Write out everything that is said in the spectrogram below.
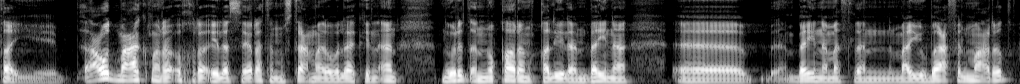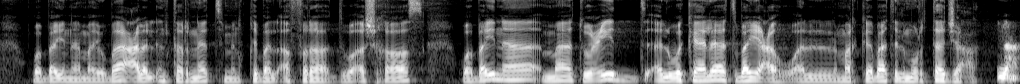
طيب أعود معك مرة أخرى إلى السيارات المستعملة ولكن الآن نريد أن نقارن قليلا بين آه، بين مثلا ما يباع في المعرض وبين ما يباع على الإنترنت من قبل أفراد وأشخاص وبين ما تعيد الوكالات بيعه المركبات المرتجعة. نعم.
